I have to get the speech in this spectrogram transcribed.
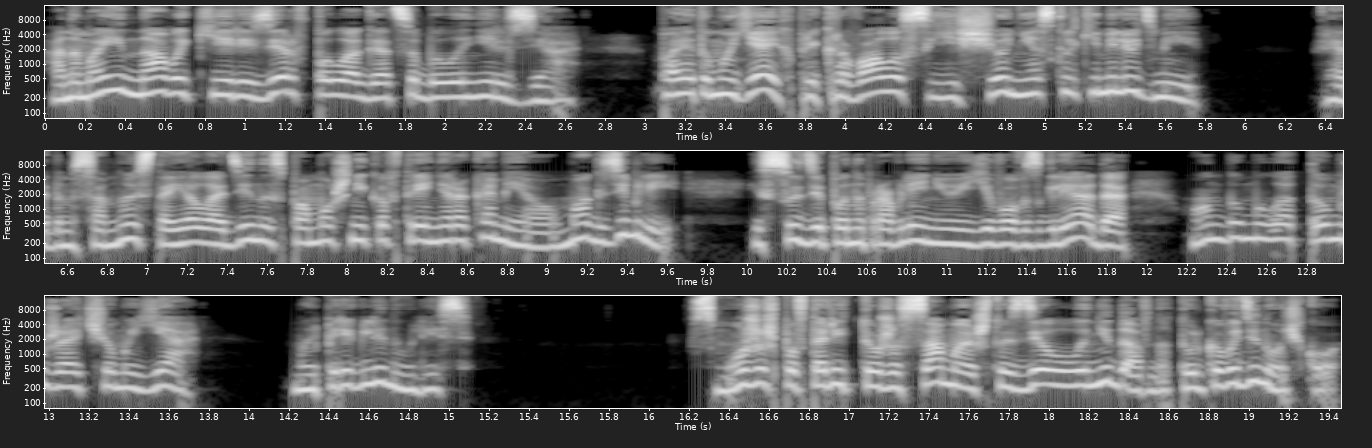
а на мои навыки и резерв полагаться было нельзя. Поэтому я их прикрывала с еще несколькими людьми. Рядом со мной стоял один из помощников тренера Камео, маг Земли, и, судя по направлению его взгляда, он думал о том же, о чем и я. Мы переглянулись. Сможешь повторить то же самое, что сделала недавно, только в одиночку?»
